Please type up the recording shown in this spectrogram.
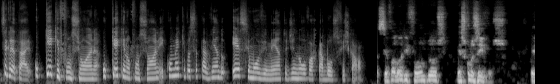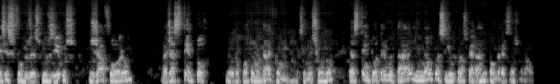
Secretário, o que que funciona, o que que não funciona e como é que você está vendo esse movimento de novo arcabouço fiscal? Você falou de fundos exclusivos. Esses fundos exclusivos já foram, já se tentou, em outra oportunidade, como você mencionou, já se tentou tributar e não conseguiu prosperar no Congresso Nacional.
